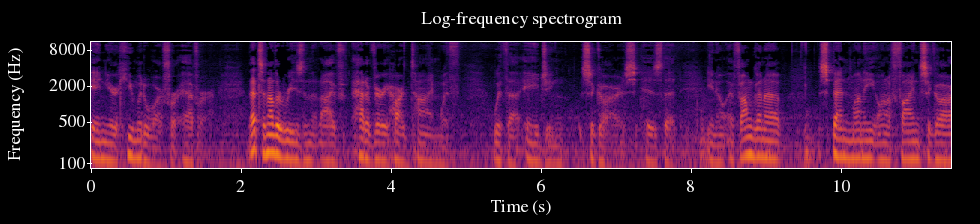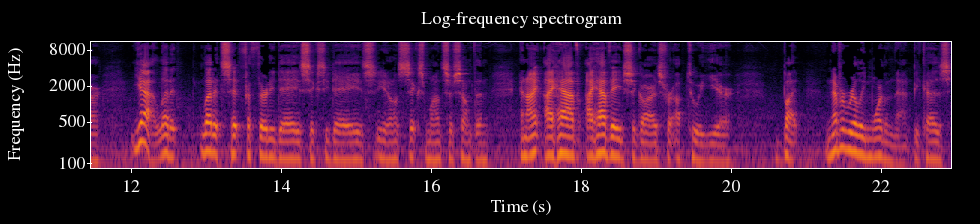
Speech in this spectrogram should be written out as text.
in your humidor forever. That's another reason that I've had a very hard time with with uh, aging cigars is that you know if I'm gonna spend money on a fine cigar, yeah, let it let it sit for 30 days, 60 days, you know, six months or something. And I, I have I have aged cigars for up to a year, but never really more than that because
